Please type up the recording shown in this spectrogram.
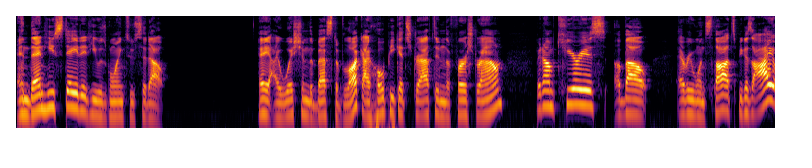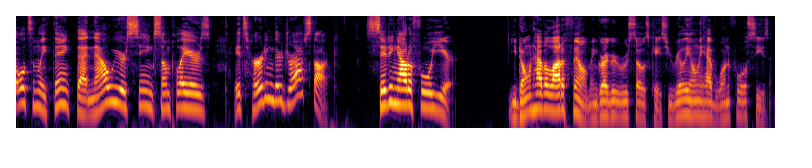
And then he stated he was going to sit out. Hey, I wish him the best of luck. I hope he gets drafted in the first round. But I'm curious about everyone's thoughts because I ultimately think that now we are seeing some players, it's hurting their draft stock. Sitting out a full year. You don't have a lot of film in Gregory Rousseau's case. You really only have one full season.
